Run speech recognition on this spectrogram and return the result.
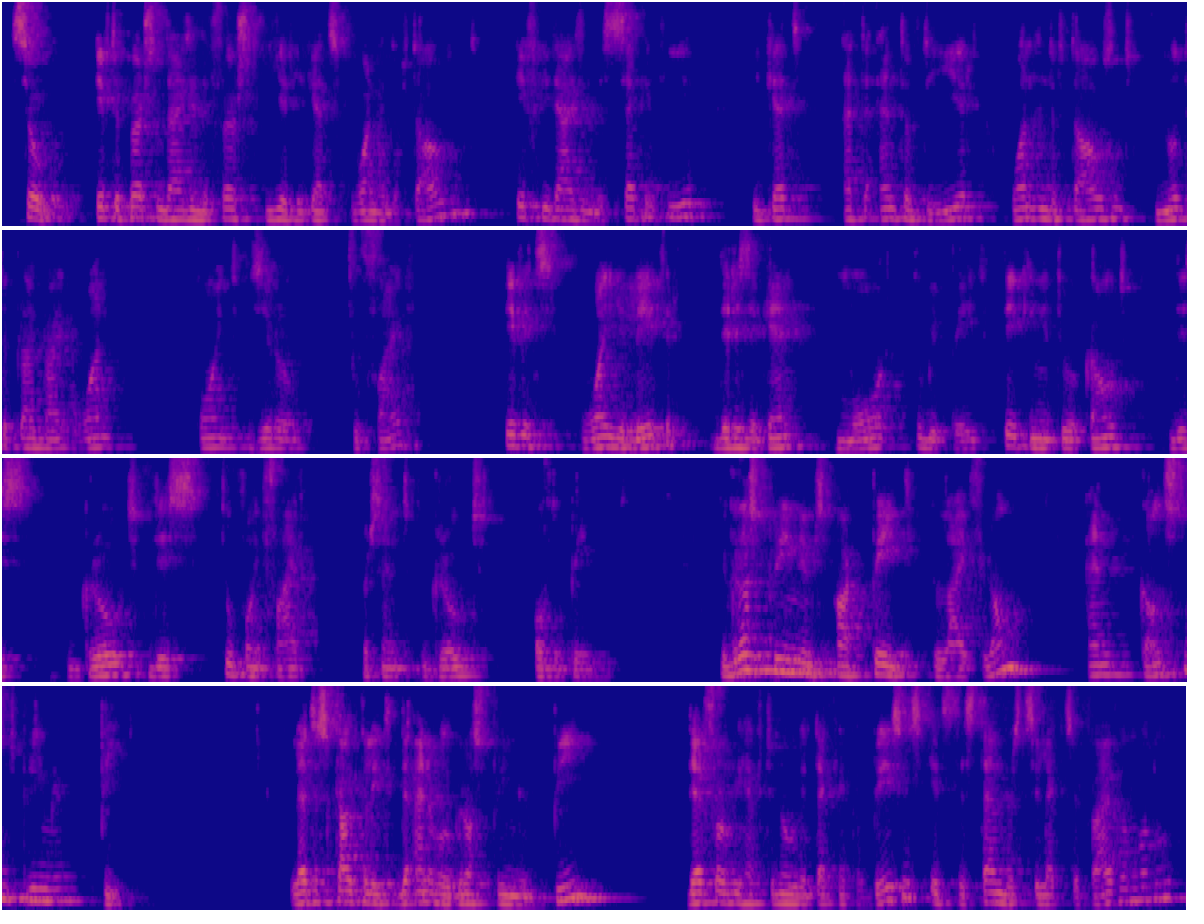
So if the person dies in the first year, he gets 100,000. If he dies in the second year, he gets at the end of the year 100,000 multiplied by 1.025. If it's one year later, there is again more to be paid, taking into account this growth, this 2.5% growth of the payment. The gross premiums are paid lifelong and constant premium P. Let us calculate the annual gross premium P. Therefore, we have to know the technical basis. It's the standard select survival model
